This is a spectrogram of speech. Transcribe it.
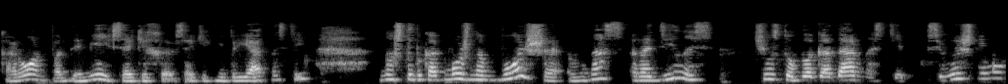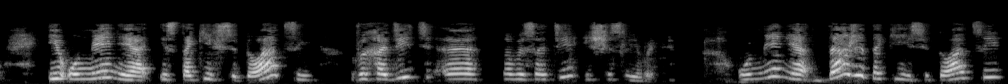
корон, пандемий, всяких, всяких неприятностей, но чтобы как можно больше в нас родилось чувство благодарности Всевышнему и умение из таких ситуаций выходить э, на высоте и счастливыми. Умение даже такие ситуации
